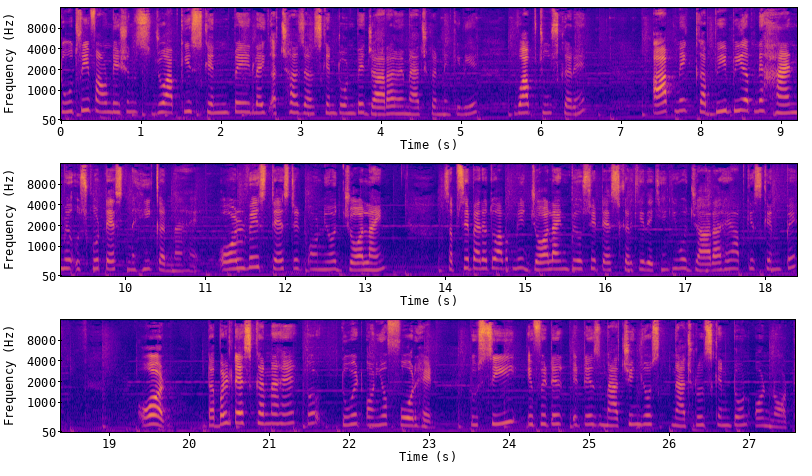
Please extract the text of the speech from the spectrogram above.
टू थ्री फाउंडेशंस जो आपकी स्किन पे लाइक like, अच्छा स्किन टोन पे जा रहा है मैच करने के लिए वो आप चूज़ करें। आपने कभी भी अपने हैंड में उसको टेस्ट नहीं करना है। Always test it on your jawline सबसे पहले तो आप अपनी जॉ लाइन पे उसे टेस्ट करके देखें कि वो जा रहा है आपकी स्किन पे। और डबल टेस्ट करना है तो do it on your forehead to see if it is it is matching your natural skin tone और नॉट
